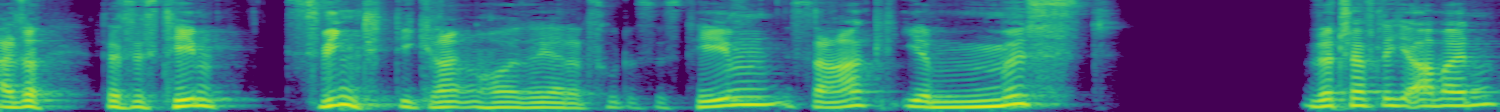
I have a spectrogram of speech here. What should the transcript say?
Also das System zwingt die Krankenhäuser ja dazu. Das System sagt, ihr müsst wirtschaftlich arbeiten,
